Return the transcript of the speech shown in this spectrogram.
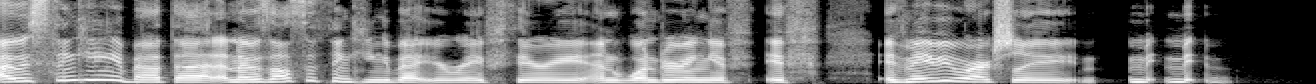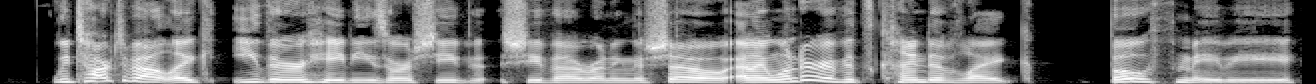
I was thinking about that, and I was also thinking about your Rafe theory, and wondering if if if maybe we're actually we talked about like either Hades or Shiva, Shiva running the show, and I wonder if it's kind of like both, maybe,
